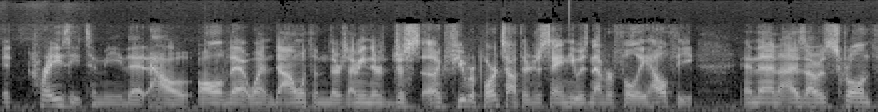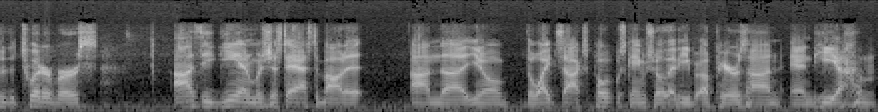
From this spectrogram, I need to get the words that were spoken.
it's crazy to me that how all of that went down with him. There's, I mean, there's just a few reports out there just saying he was never fully healthy. And then as I was scrolling through the Twitterverse, Ozzie Guillen was just asked about it on the, you know, the White Sox post game show that he appears on, and he, um,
